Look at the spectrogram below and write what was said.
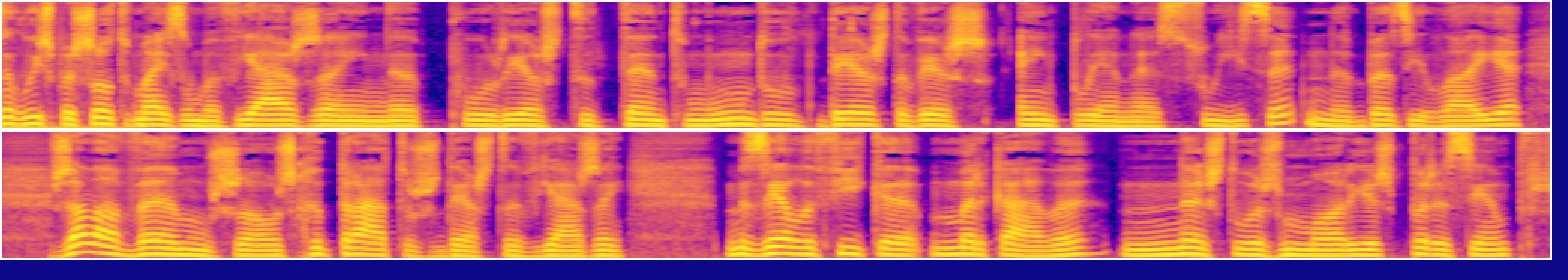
José Luís Peixoto, mais uma viagem por este tanto mundo, desta vez em plena Suíça, na Basileia. Já lá vamos aos retratos desta viagem, mas ela fica marcada nas tuas memórias para sempre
